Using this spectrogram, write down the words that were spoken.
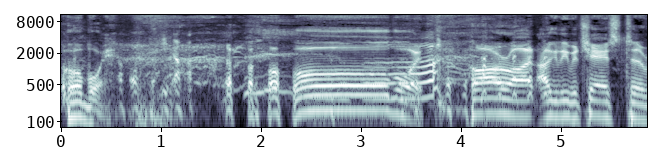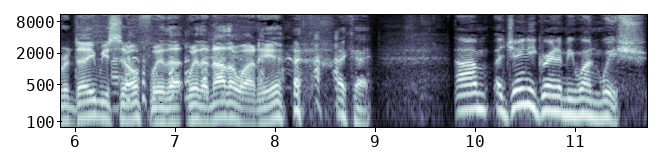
boy. oh boy. All right, I'm going to give you a chance to redeem yourself with a, with another one here. Okay. Um, a genie granted me one wish,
